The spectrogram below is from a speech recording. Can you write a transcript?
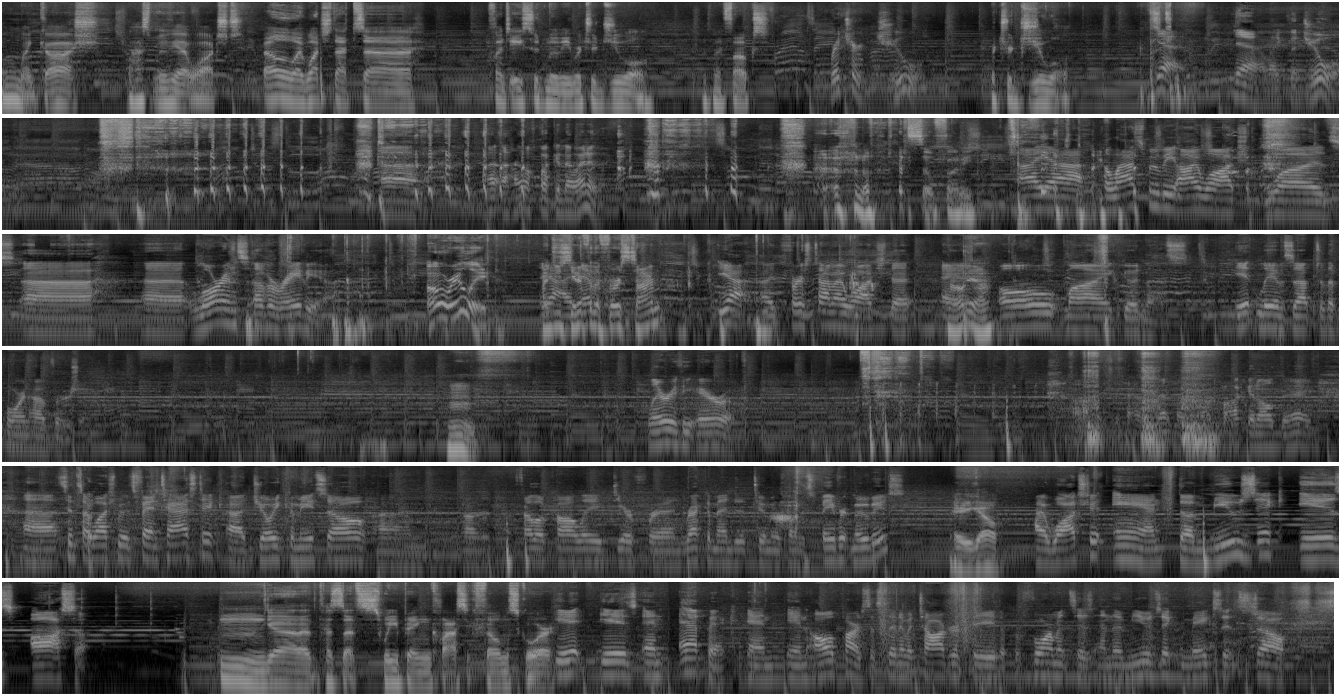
Oh my gosh. Last movie I watched. Oh, I watched that uh, Clint Eastwood movie, Richard Jewell, with my folks. Richard Jewell. Richard Jewell. Yeah, yeah, like the jewel. uh, I, I don't fucking know anything. I don't know. That's so funny. I uh, the last movie I watched was uh, uh, Lawrence of Arabia. Oh, really? Had Yeah, you seen I it for the first time? Yeah, uh, first time I watched it. And, Oh, yeah. Oh my goodness, it lives up to the Pornhub version. Hmm. Larry the Arab. I've had that in my pocket all day. Uh, since I watched it, it's fantastic. Uh, Joey Camiso, um, our fellow colleague, dear friend, recommended it to me as one of his favorite movies. There you go. I watched it, and the music is awesome. Mm, yeah, that has that sweeping classic film score. It is an epic, and in all parts, the cinematography, the performances, and the music makes it so.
